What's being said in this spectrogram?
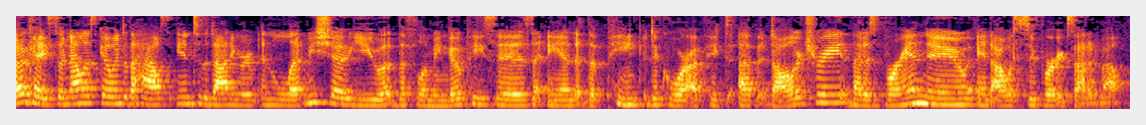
Okay, so now let's go into the house, into the dining room, and let me show you the flamingo pieces and the pink decor I picked up at Dollar Tree. That is brand new and I was super excited about.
